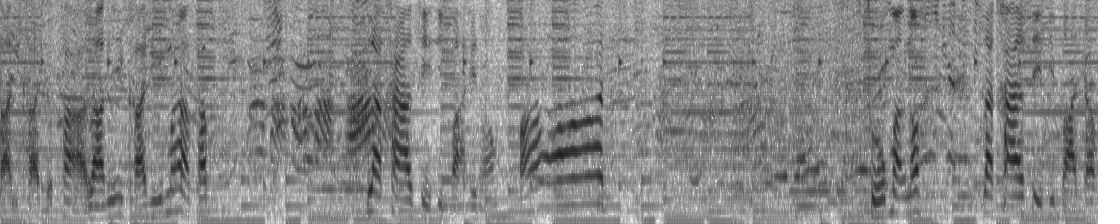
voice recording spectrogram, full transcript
ร้านขายเสื้อผ้าร้านนี้ขายดีมากครับ ราคา 40 บาทพี่น้องป๊าดถูกมากเนาะราคา 40 บาทครับ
